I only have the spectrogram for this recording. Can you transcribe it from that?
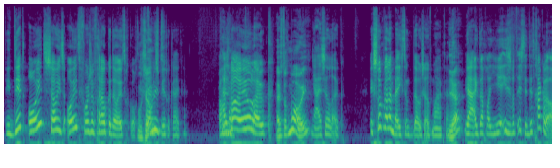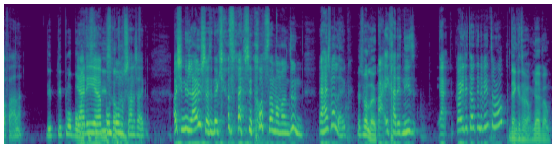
die dit ooit, zoiets ooit voor zijn vrouw cadeau heeft gekocht. Hoezo ik ga in de spiegel kijken. Oh, hij is wel heel leuk. Hij is toch mooi? Ja, hij is heel leuk. Ik schrok wel een beetje toen ik de doos openmaakte. Ja? Ja, ik dacht wel, jezus, wat is dit? Dit ga ik er wel afhalen. Die, die Ja, die, eh, pompoms schattig- aan de zijkant. Als je nu luistert, dan denk je, wat zijn ze in godsnaam allemaal aan het doen? Ja, hij is wel leuk. Dat is wel leuk. Maar ik ga dit niet... Ja, kan je dit ook in de winter op? Denk het wel. Jij wel.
